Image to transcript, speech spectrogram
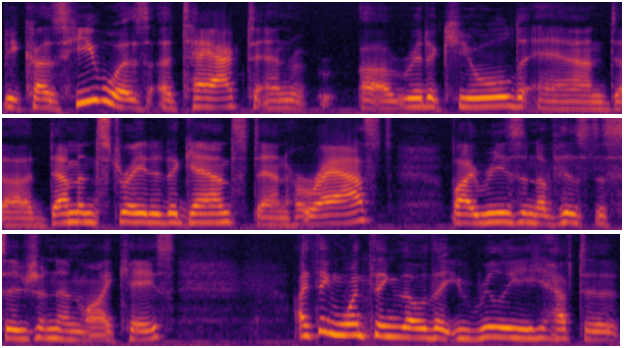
because he was attacked and uh, ridiculed and uh, demonstrated against and harassed by reason of his decision in my case. I think one thing, though, that you really have to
